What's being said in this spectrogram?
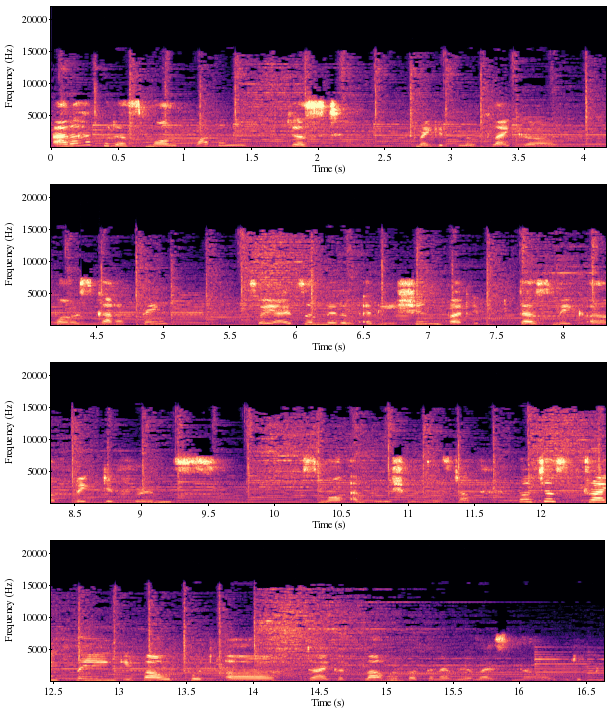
And I have put a small button just to make it look like a purse kind of thing. So yeah it's a little addition but it does make a big difference small embellishments and stuff. I was just trying to think if I would put a die cut flower but then I realized no it would be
